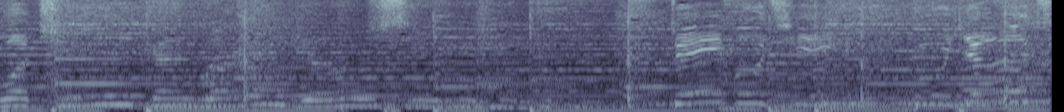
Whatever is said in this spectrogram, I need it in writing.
我只敢玩游戏。对不起，不要介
